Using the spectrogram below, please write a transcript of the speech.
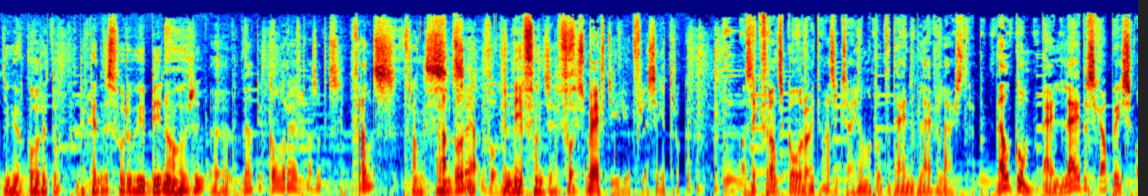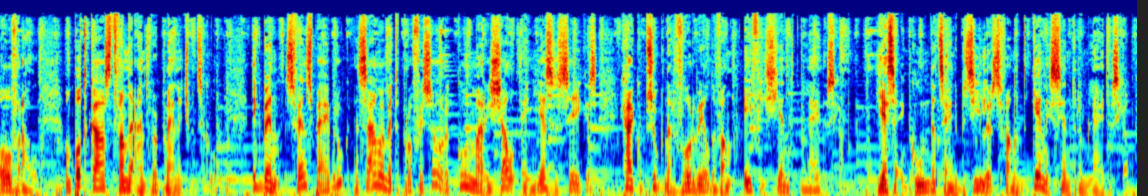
Ik denk dat Colruyt ook bekend is voor een goede beenhouwer. Hè? Uh, welke Colruyt was het? Frans? Frans. Frans, Colruyt? ja. Volgens De mij- neef van Jeff. Volgens mij heeft hij jullie op flessen getrokken. Als ik Frans Colruyt was, ik zou helemaal tot het einde blijven luisteren. Welkom bij Leiderschap is Overal, een podcast van de Antwerp Management School. Ik ben Sven Spijbroek en samen met de professoren Koen Marichal en Jesse Sekers ga ik op zoek naar voorbeelden van efficiënt leiderschap. Jesse en Koen, dat zijn de bezielers van het kenniscentrum leiderschap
